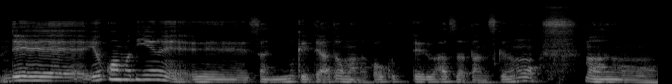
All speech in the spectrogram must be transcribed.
で、横浜 d n a さんに向けて頭の中送ってるはずだったんですけども、まあ、あの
